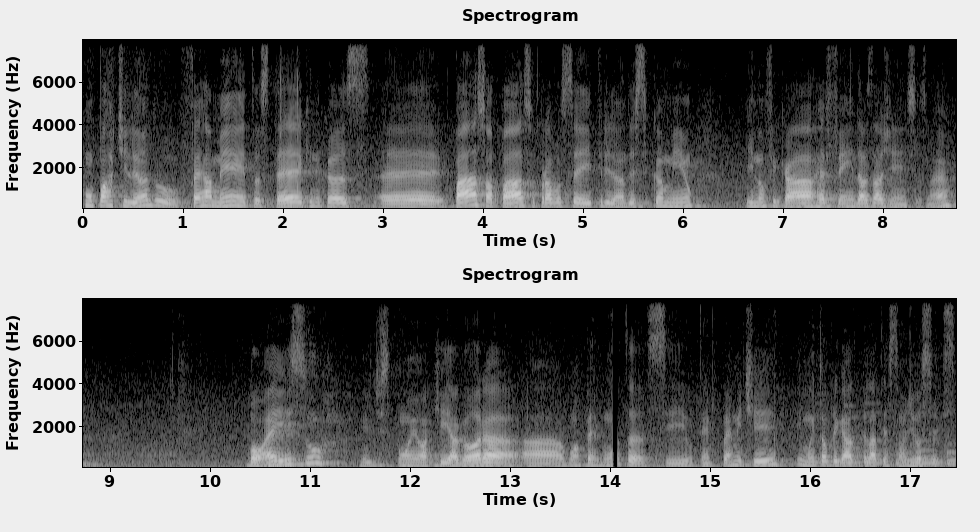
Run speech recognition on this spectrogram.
compartilhando ferramentas, técnicas, é, passo a passo para você ir trilhando esse caminho e não ficar refém das agências, né? Bom, é isso. Me disponho aqui agora a alguma pergunta, se o tempo permitir, e muito obrigado pela atenção de vocês.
